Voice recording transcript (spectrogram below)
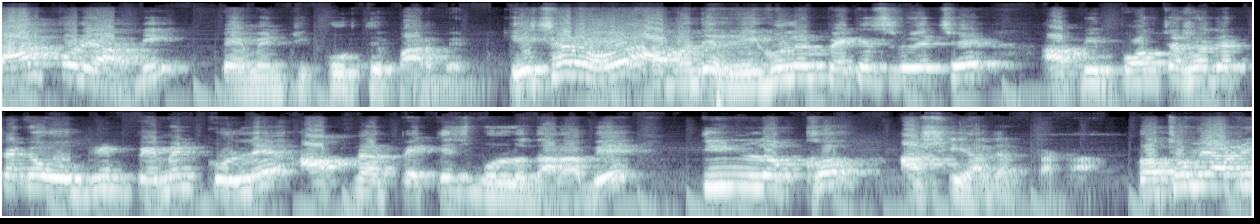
তারপরে আপনি পেমেন্টটি করতে পারবেন। এছাড়াও আমাদের রেগুলার প্যাকেজ রয়েছে। আপনি পঞ্চাশ হাজার টাকা অগ্রিম পেমেন্ট করলে আপনার প্যাকেজ মূল্য দাঁড়াবে তিন লক্ষ আশি হাজার টাকা। প্রথমে আপনি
